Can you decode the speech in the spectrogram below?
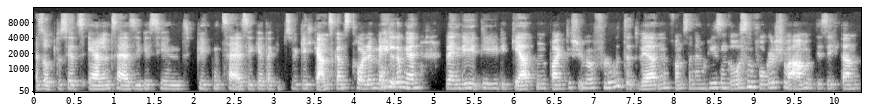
Also ob das jetzt Erlenzeisige sind, Birkenzeisige, da gibt es wirklich ganz, ganz tolle Meldungen, wenn die, die, die Gärten praktisch überflutet werden von so einem riesengroßen Vogelschwarm die sich dann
